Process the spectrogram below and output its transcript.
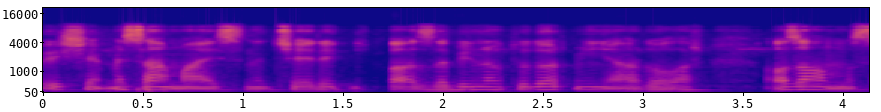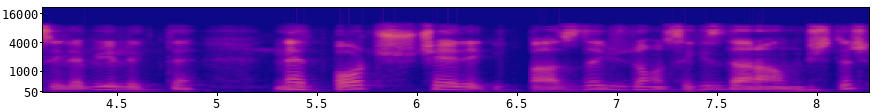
ve işletme sermayesinin çeyreklik bazda 1.4 milyar dolar azalmasıyla birlikte net borç çeyreklik bazda %18 daralmıştır.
